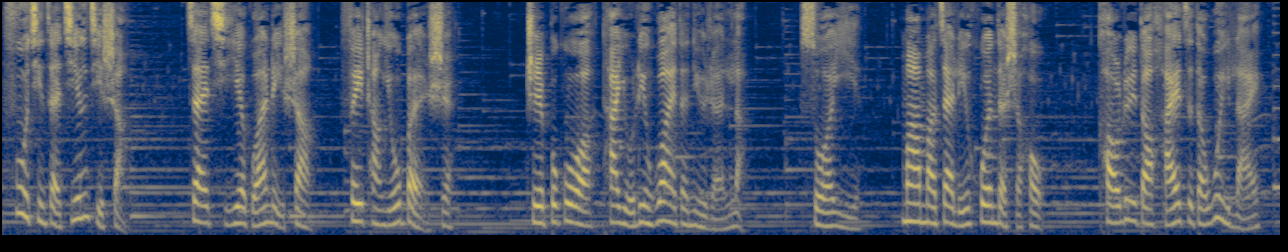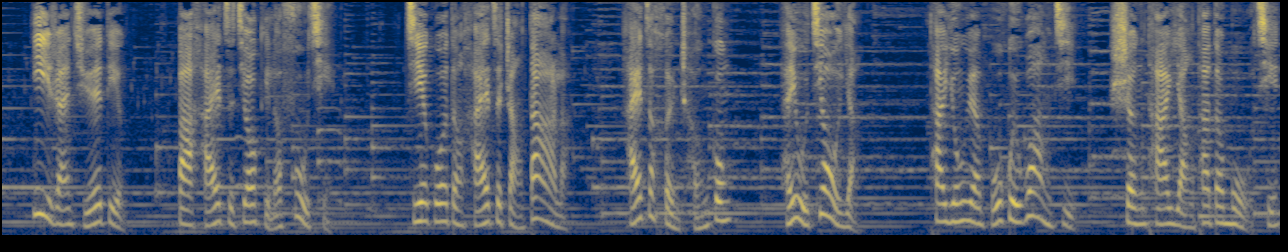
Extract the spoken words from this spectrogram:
父亲在经济上，在企业管理上非常有本事，只不过他有另外的女人了，所以。妈妈在离婚的时候，考虑到孩子的未来，毅然决定把孩子交给了父亲。结果等孩子长大了，孩子很成功，很有教养，他永远不会忘记生他养他的母亲，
